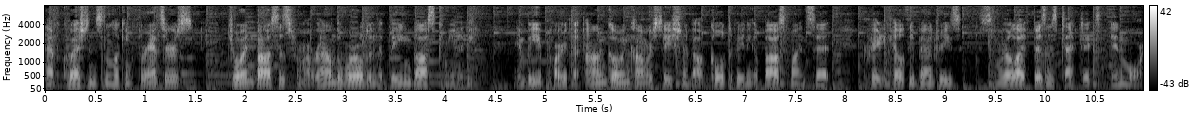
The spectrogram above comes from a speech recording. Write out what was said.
Have questions and looking for answers? Join bosses from around the world in the Being Boss community and be a part of an ongoing conversation about cultivating a boss mindset, creating healthy boundaries, some real life business tactics, and more.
